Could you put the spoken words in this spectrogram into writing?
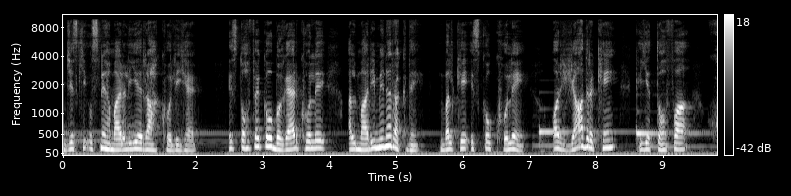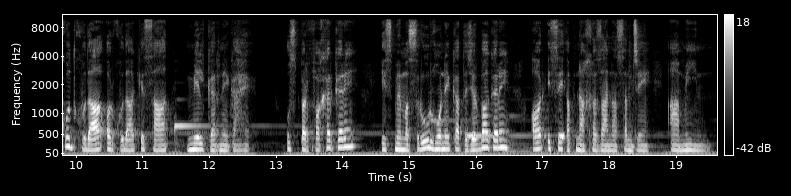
جس کی اس نے ہمارے لیے راہ کھولی ہے۔ اس تحفے کو بغیر کھولے الماری میں نہ رکھ دیں، بلکہ اس کو کھولیں اور یاد رکھیں کہ یہ تحفہ خود خدا اور خدا کے ساتھ میل کرنے کا ہے۔ اس پر فخر کریں اس میں مسرور ہونے کا تجربہ کریں اور اسے اپنا خزانہ سمجھیں. آمین.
